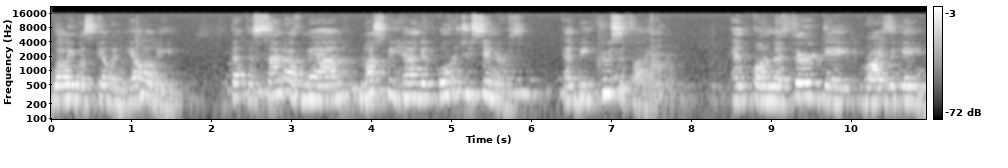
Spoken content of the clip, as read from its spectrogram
while he was still in Galilee, that the Son of Man must be handed over to sinners and be crucified, and on the third day rise again.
